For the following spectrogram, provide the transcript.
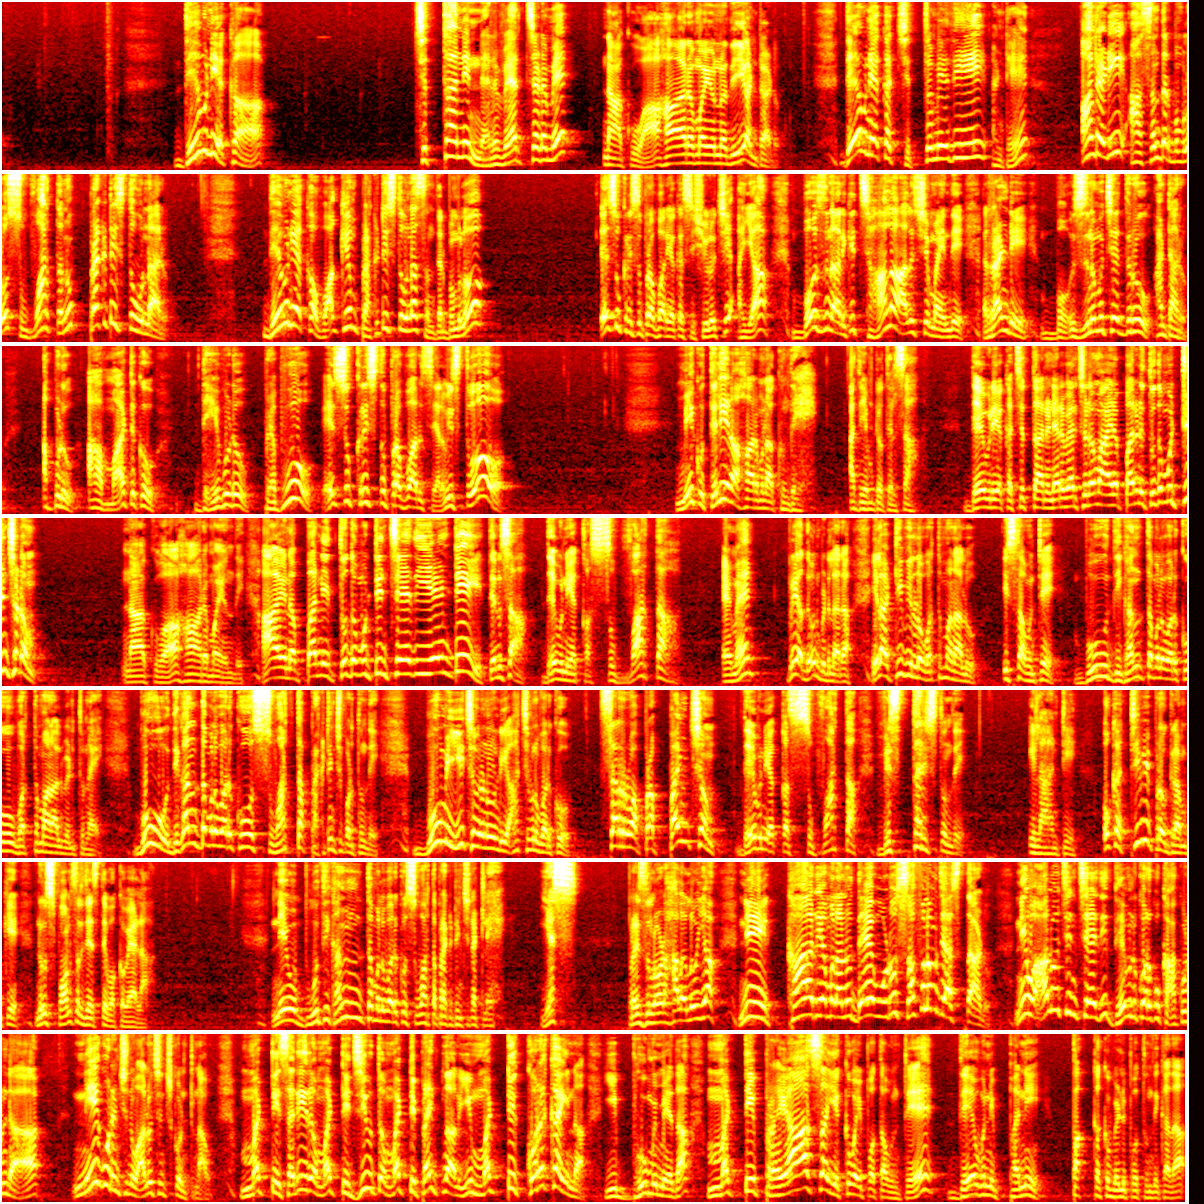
దేవుని యొక్క చిత్తాన్ని నెరవేర్చడమే నాకు ఆహారమై ఉన్నది అంటాడు. దేవుని యొక్క చిత్తమేది అంటే ఆల్రెడీ ఆ సందర్భంలో సువార్తను ప్రకటిస్తూ ఉన్నారు. దేవుని యొక్క వాక్యం ప్రకటిస్తూ ఉన్న సందర్భంలో యేసుక్రీస్తు ప్రభు వారి యొక్క శిష్యులు వచ్చి అయ్యా భోజనానికి చాలా ఆలస్యమైంది. రండి భోజనము చేద్దురు అంటారు. అప్పుడు ఆ మాటకు దేవుడు ప్రభువు యేసుక్రీస్తు ప్రభు వారు సెలవిస్తూ మీకు తెలియని ఆహారం నాకుంది. అదేమిటో తెలుసా? దేవుని యొక్క చిత్తాన్ని నెరవేర్చడం ఆయన పనిని తుదముట్టించడం నాకు ఆహారమైంది. ఆయన పని తుదముట్టించేది ఏంటి? తెలుసా? దేవుని యొక్క సువార్త. ఏమేన్ ప్రియ దేవుని బిడ్డలారా ఇలా టీవీల్లో వర్తమానాలు ఇస్తా ఉంటే భూ దిగంతముల వరకు వర్తమానాలు వెళుతున్నాయి. భూ దిగంతముల వరకు స్వార్థ ప్రకటించబడుతుంది. భూమి ఈ చివరి నుండి ఆ చివరి వరకు సర్వ ప్రపంచం దేవుని యొక్క సువార్త విస్తరిస్తుంది. ఇలాంటి ఒక టీవీ ప్రోగ్రాంకి నువ్వు స్పాన్సర్ చేస్తే ఒకవేళ నీవు బూతికంతముల వరకు సువార్త ప్రకటించినట్లే. ఎస్ ప్రజలోడ హలలుయ నీ కార్యములను దేవుడు సఫలం చేస్తాడు. నీవు ఆలోచించేది దేవుని కొరకు కాకుండా నీ గురించి నువ్వు ఆలోచించుకుంటున్నావు. మట్టి శరీరం మట్టి జీవితం మట్టి ప్రయత్నాలు ఈ మట్టి కొరకైన ఈ భూమి మీద మట్టి ప్రయాస ఎక్కువైపోతూ ఉంటే దేవుని పని పక్కకు వెళ్ళిపోతుంది కదా.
